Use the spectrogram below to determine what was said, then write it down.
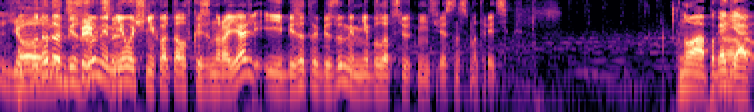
Йо, вот этого безумия мне очень не хватало в Казино Рояль, и без этого безумия мне было абсолютно неинтересно смотреть. Ну а погоди, а...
